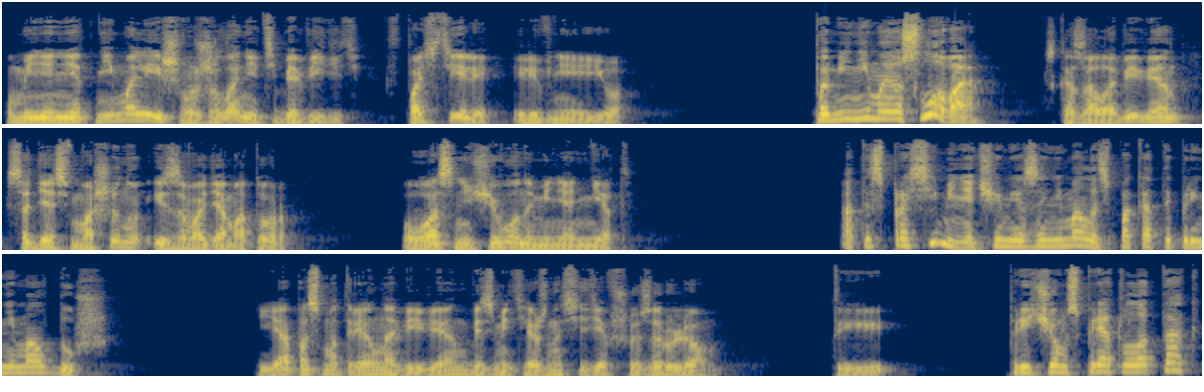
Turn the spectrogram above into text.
«У меня нет ни малейшего желания тебя видеть, в постели или вне ее». «Помяни мое слово!» – сказала Вивиан, садясь в машину и заводя мотор. «У вас ничего на меня нет», а ты спроси меня, чем я занималась, пока ты принимал душ». Я посмотрел на Вивиан, безмятежно сидевшую за рулем. «Ты...» «Причем спрятала так,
